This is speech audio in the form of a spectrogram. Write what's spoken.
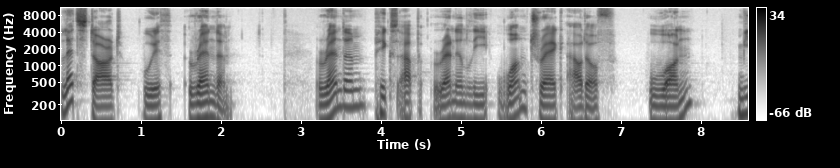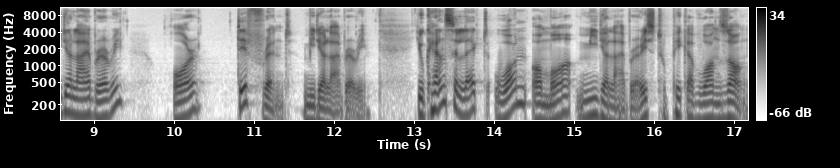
Let's start with random. Random picks up randomly one track out of one media library or different media library. You can select one or more media libraries to pick up one song,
